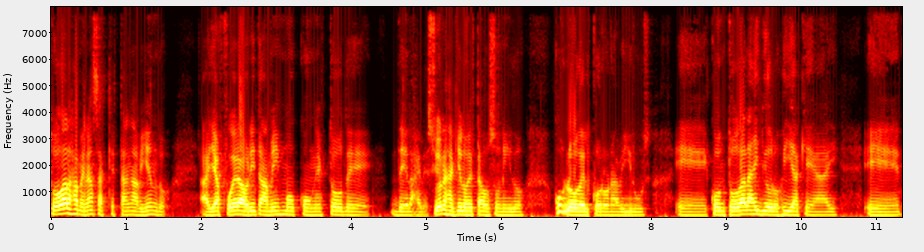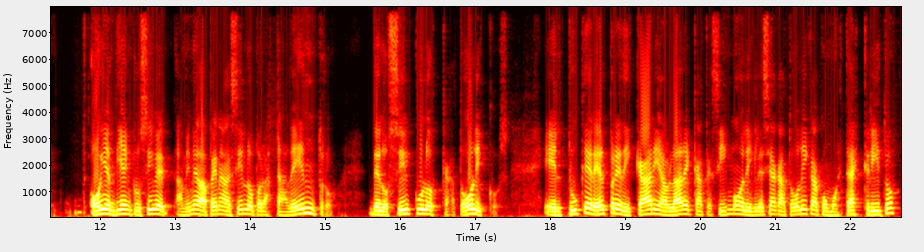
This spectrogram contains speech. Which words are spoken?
todas las amenazas que están habiendo allá afuera ahorita mismo con esto de, las elecciones aquí en los Estados Unidos, con lo del coronavirus, eh, con toda la ideología que hay. Eh, hoy en día inclusive, a mí me da pena decirlo, pero hasta dentro de los círculos católicos, el tú querer predicar y hablar el catecismo de la Iglesia Católica como está escrito,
